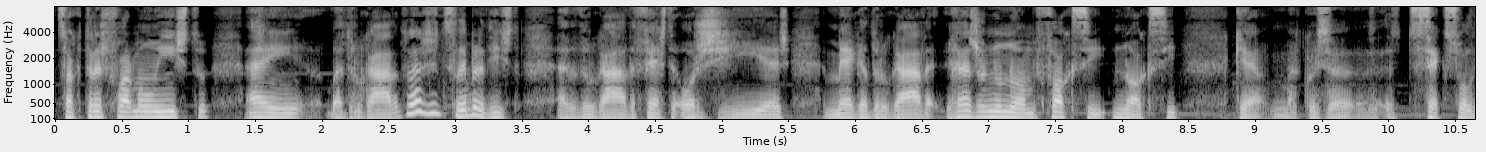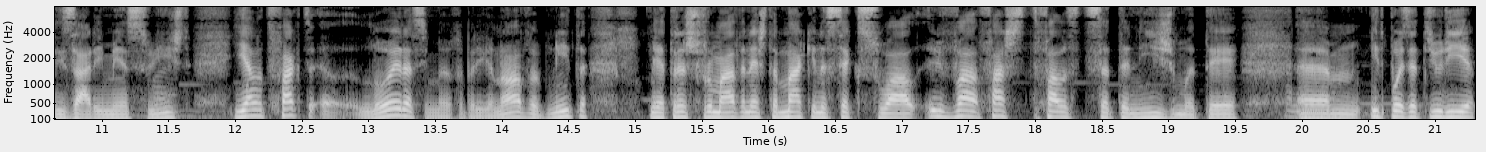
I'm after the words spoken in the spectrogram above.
só que transformam isto em a drogada. Toda a gente se lembra disto. A drogada, festa, orgias, mega drogada. Arranjam-lhe o nome Foxy Noxy, que é uma coisa sexualizar imenso isto. E ela, de facto, loira, assim, uma rapariga nova, bonita, é transformada nesta máquina sexual. Fala-se de satanismo até. Um, e depois a teoria.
